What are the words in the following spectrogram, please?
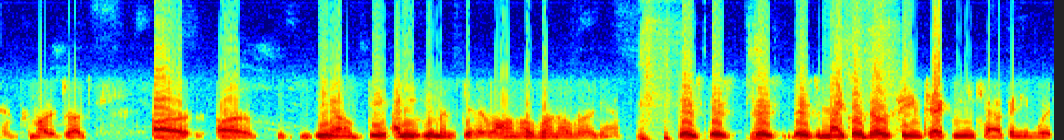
and promoted drugs are are you know be I mean humans get it wrong over and over again. there's there's yeah. there's there's microdosing technique happening with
